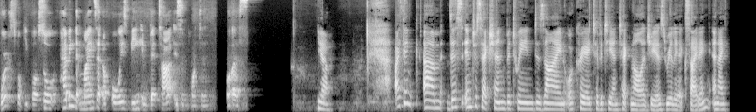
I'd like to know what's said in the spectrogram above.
works for people. So having that mindset of always being in beta is important for us. Yeah. I think um, this intersection between design or creativity and technology is really exciting. And I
